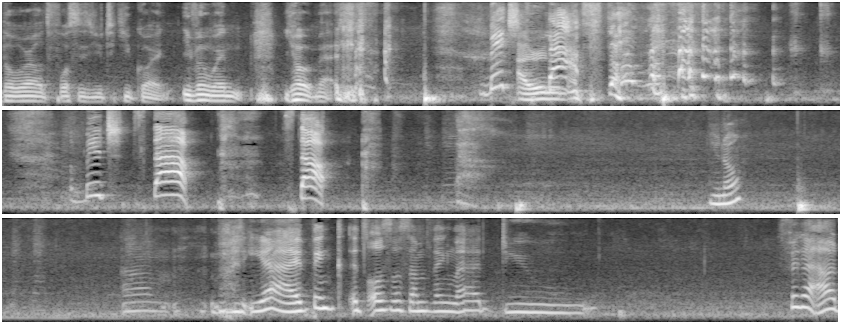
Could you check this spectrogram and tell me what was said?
the world forces you to keep going. Even when, yo, man, bitch I really stop. need to stop. bitch stop. Stop. You know um but yeah i think it's also something that you figure out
